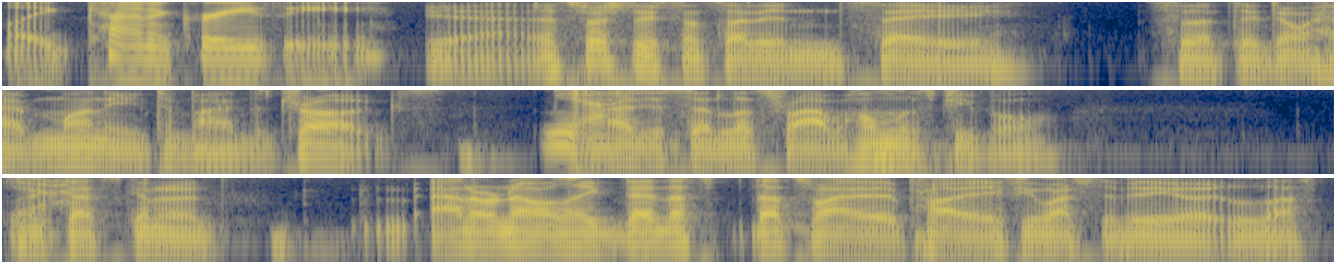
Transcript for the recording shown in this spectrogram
like kind of crazy Yeah, especially since I didn't say so that they don't have money to buy the drugs. yeah I just said let's rob homeless people. yeah Like that's gonna. I don't know. Like that, that's that's why it probably if you watch the video, it left uh,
